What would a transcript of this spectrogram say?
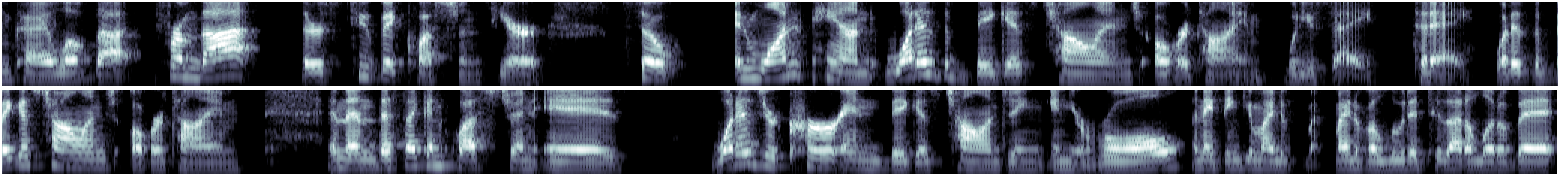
Okay, I love that. From that, there's two big questions here. So, in one hand, what is the biggest challenge over time, would you say, today? What is the biggest challenge over time? And then the second question is what is your current biggest challenging in your role? And I think you might have might have alluded to that a little bit.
